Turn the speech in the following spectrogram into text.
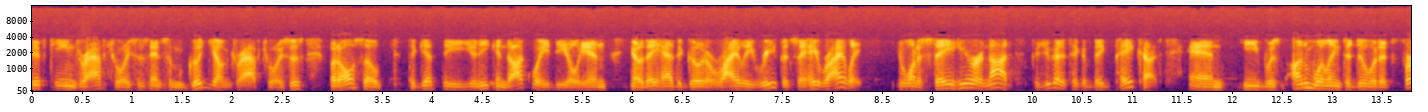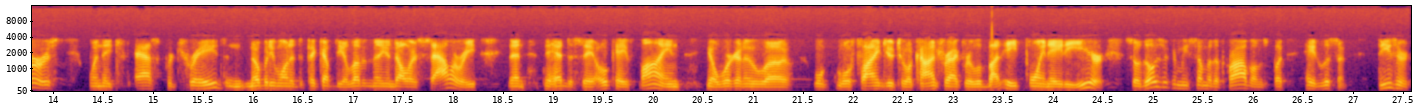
15 draft choices and some good young draft choices, but also to get the Yannick Ngakoue deal in, you know, they had to go to Riley Reiff and say, hey, Riley, you want to stay here or not? Because you got to take a big pay cut. And he was unwilling to do it at first when they asked for trades and nobody wanted to pick up the $11 million salary. Then they had to say, okay, fine, you know, we're going to, uh, we'll, we'll find you to a contract for about 8.8 a year. So those are going to be some of the problems. But hey, listen, these are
